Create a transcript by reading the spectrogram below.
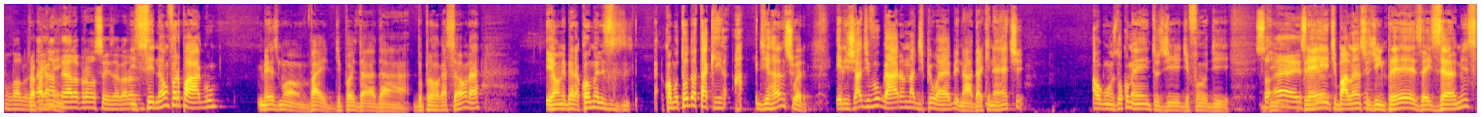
o valor. Tá aí na tela para vocês. Agora, E se não for pago, mesmo vai depois da, da do prorrogação, né? Iam liberar. Como eles. Como todo ataque de ransomware, eles já divulgaram na Deep Web, na Darknet, alguns documentos de, de, fu- de, Só- de é, cliente, balanços de empresa, exames,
